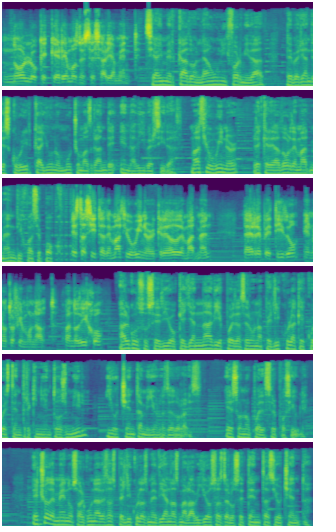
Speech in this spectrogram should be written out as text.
no lo que queremos necesariamente. Si hay mercado en la uniformidad, deberían descubrir que hay uno mucho más grande en la diversidad. Matthew Weiner, el creador de Mad Men, dijo hace poco. Esta cita de Matthew Weiner, el creador de Mad Men, la he repetido en otro Filmonaut, cuando dijo, algo sucedió que ya nadie puede hacer una película que cueste entre 500 mil y 80 millones de dólares. Eso no puede ser posible. Echo de menos alguna de esas películas medianas maravillosas de los 70s y 80,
